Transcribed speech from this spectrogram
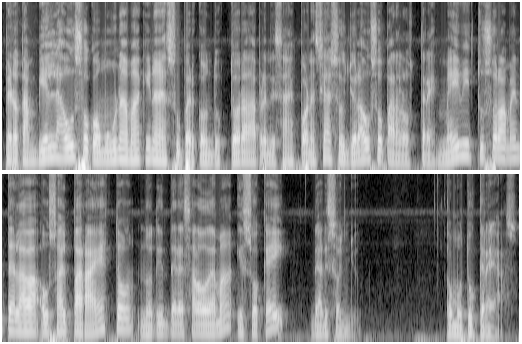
Pero también la uso como una máquina de superconductora de aprendizaje exponencial. yo la uso para los tres. Maybe tú solamente la vas a usar para esto, no te interesa lo demás. It's okay, that is on you. Como tú creas.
